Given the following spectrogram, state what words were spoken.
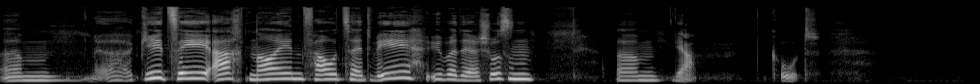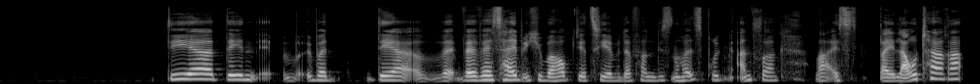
Ähm, äh, GC 89 VZW über der Schussen. Ähm, ja, gut. Der, den, über der, weshalb ich überhaupt jetzt hier wieder von diesen Holzbrücken anfange, war es bei Lauter,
